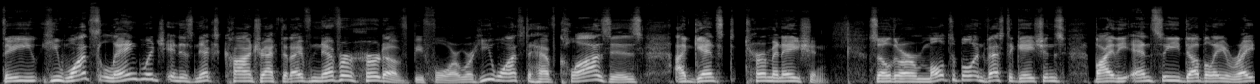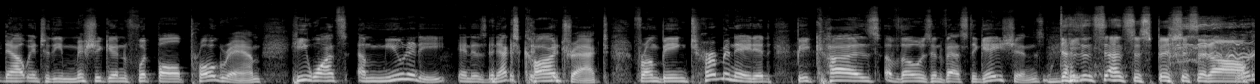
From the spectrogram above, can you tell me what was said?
the, he wants language in his next contract that I've never heard of before, where he wants to have clauses against termination. So there are multiple investigations by the NCAA right now into the Michigan football program. He wants immunity in his next contract from being terminated because of those investigations. Doesn't sound suspicious at all. What are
